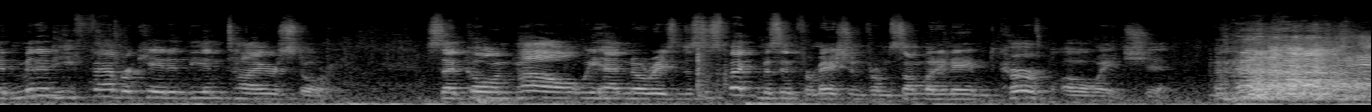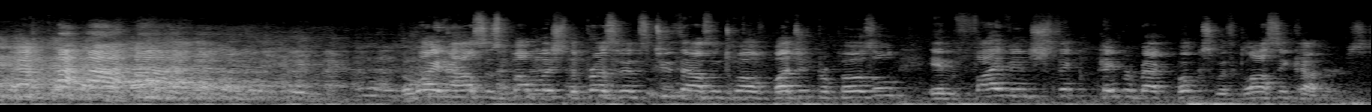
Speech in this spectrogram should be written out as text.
admitted he fabricated the entire story. Said Colin Powell, we had no reason to suspect misinformation from somebody named Curve. Oh, wait, shit. the White House has published the president's 2012 budget proposal in five inch thick paperback books with glossy covers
